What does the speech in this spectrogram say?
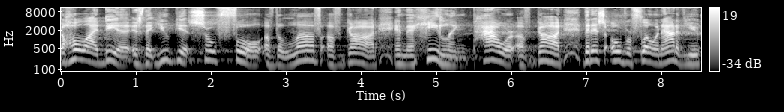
The whole idea is that you get so full of the love of God and the healing power of God that it's overflowing out of you,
